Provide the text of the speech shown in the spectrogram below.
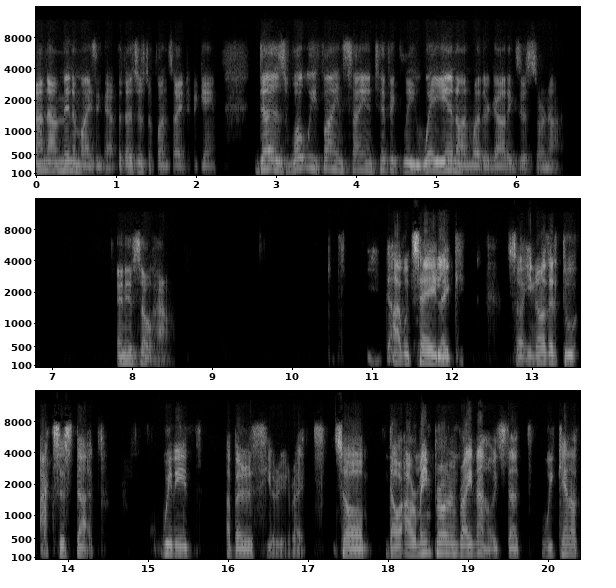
i'm not minimizing that but that's just a fun scientific game. Does what we find scientifically weigh in on whether god exists or not and if so, how? I would say, like, so in order to access that, we need a better theory, right? So the, our main problem right now is that we cannot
